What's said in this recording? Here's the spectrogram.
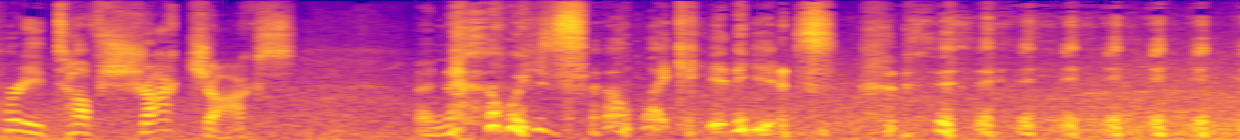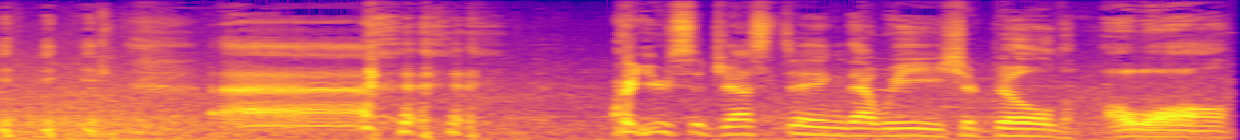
pretty tough shock jocks and now we sound like idiots. uh, are you suggesting that we should build a wall?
